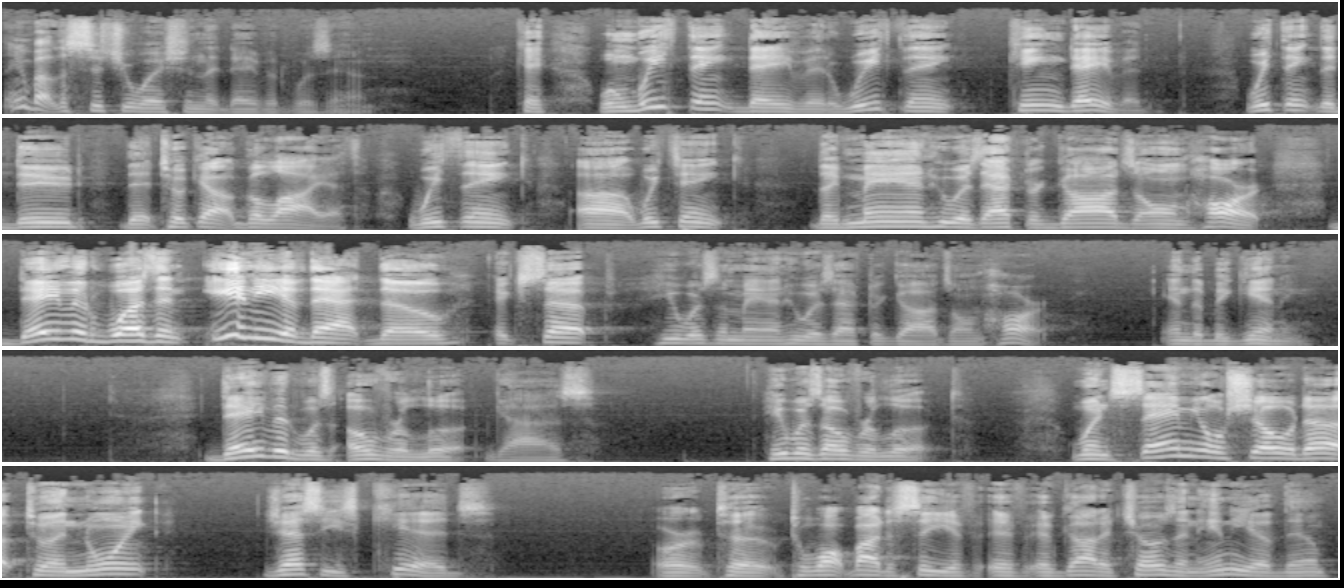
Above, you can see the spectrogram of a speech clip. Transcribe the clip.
Think about the situation that David was in. Okay, when we think David, we think King David. We think the dude that took out Goliath. We think uh, we think the man who is after God's own heart. David wasn't any of that though, except he was a man who was after God's own heart in the beginning. David was overlooked, guys. He was overlooked. When Samuel showed up to anoint Jesse's kids, or to, to walk by to see if, if, if God had chosen any of them,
